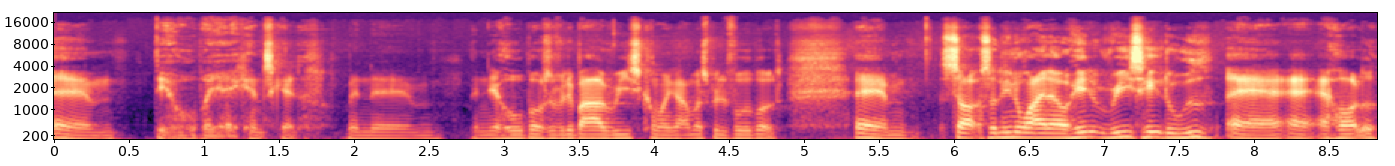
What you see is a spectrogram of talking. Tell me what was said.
Øhm, det håber jeg ikke, han skal. Men, øh, men jeg håber selvfølgelig bare, at Reese kommer i gang med at spille fodbold. Øhm, så, så lige nu regner jeg jo helt, Reese helt ude af, af, af holdet.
